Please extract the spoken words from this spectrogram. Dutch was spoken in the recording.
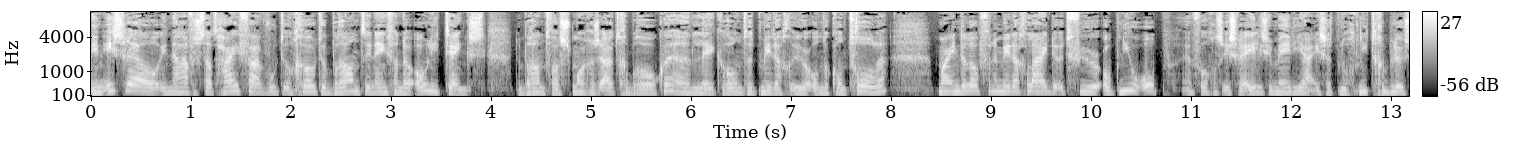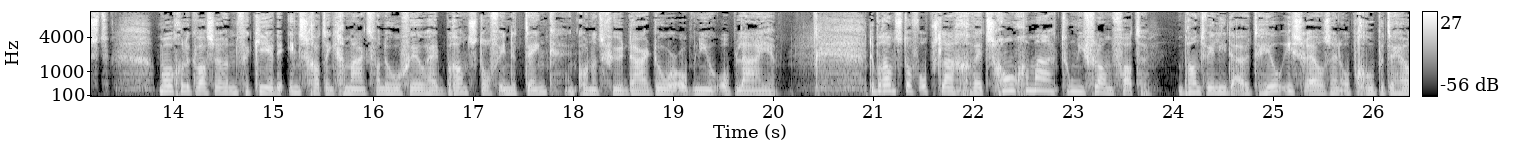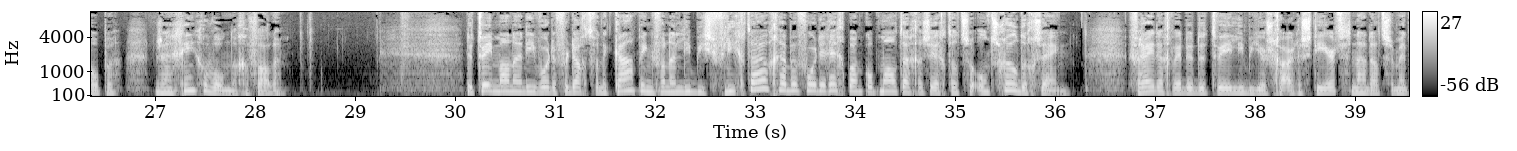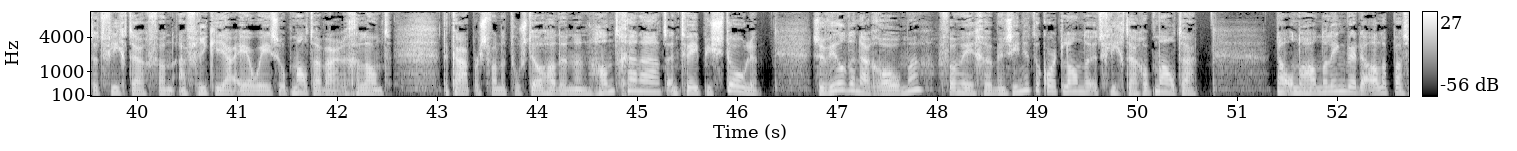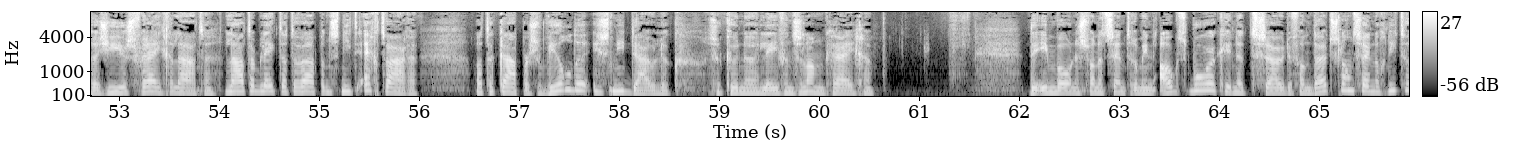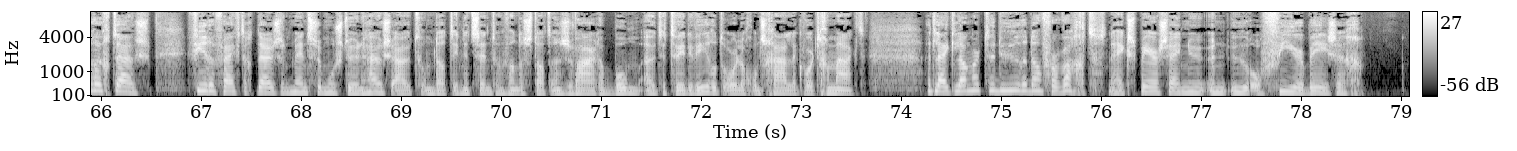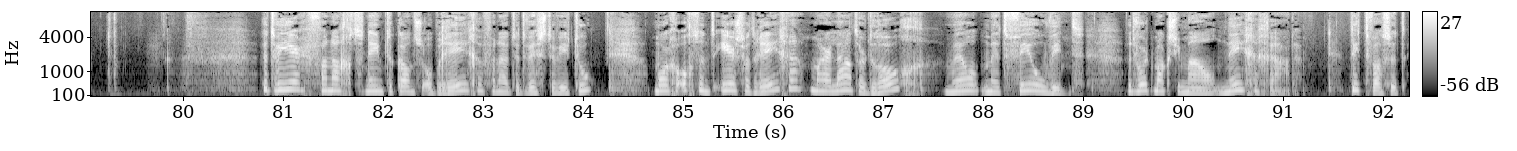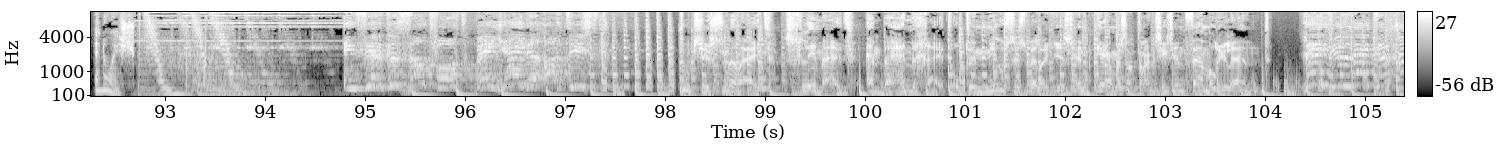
In Israël, in de havenstad Haifa, woedt een grote brand in een van de olietanks. De brand was morgens uitgebroken en leek rond het middaguur onder controle. Maar in de loop van de middag laaide het vuur opnieuw op. En volgens Israëlische media is het nog niet geblust. Mogelijk was er een verkeerde inschatting gemaakt van de hoeveelheid brandstof in de tank... en kon het vuur daardoor opnieuw oplaaien. De brandstofopslag werd schoongemaakt toen die vlam vatte. Brandweerlieden uit heel Israël zijn opgeroepen te helpen. Er zijn geen gewonden gevallen. De twee mannen die worden verdacht van de kaping van een Libisch vliegtuig... hebben voor de rechtbank op Malta gezegd dat ze onschuldig zijn. Vrijdag werden de twee Libiërs gearresteerd... nadat ze met het vliegtuig van Afrika Airways op Malta waren geland. De kapers van het toestel hadden een handgranaat en twee pistolen. Ze wilden naar Rome. Vanwege benzinetekort landde het vliegtuig op Malta. Na onderhandeling werden alle passagiers vrijgelaten. Later bleek dat de wapens niet echt waren. Wat de kapers wilden is niet duidelijk. Ze kunnen levenslang krijgen. De inwoners van het centrum in Augsburg in het zuiden van Duitsland zijn nog niet terug thuis. 54.000 mensen moesten hun huis uit omdat in het centrum van de stad een zware bom uit de Tweede Wereldoorlog onschadelijk wordt gemaakt. Het lijkt langer te duren dan verwacht. De experts zijn nu een uur of vier bezig. Het weer. Vannacht neemt de kans op regen vanuit het westen weer toe. Morgenochtend eerst wat regen, maar later droog. Wel met veel wind. Het wordt maximaal 9 graden. Dit was het NOS. In Circus Zandvoort ben jij de artiest. Toets je snelheid, slimheid en behendigheid op de nieuwste spelletjes en kermisattracties in Familyland. Leef je lekker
